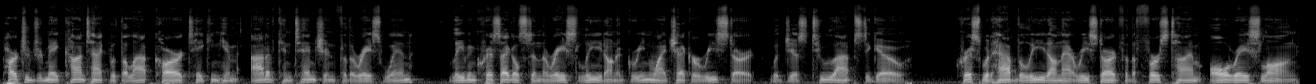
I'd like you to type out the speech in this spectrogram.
Partridge would make contact with the lap car, taking him out of contention for the race win, leaving Chris Eggleston the race lead on a green white checker restart with just two laps to go. Chris would have the lead on that restart for the first time all race long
